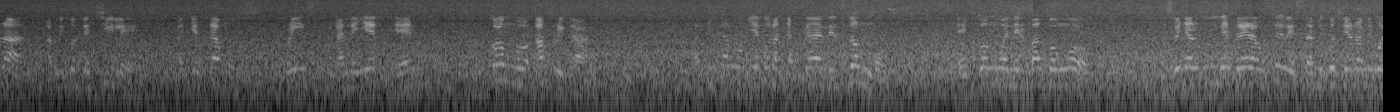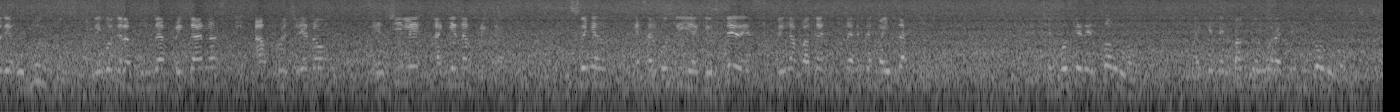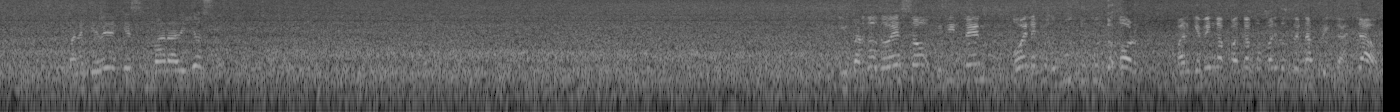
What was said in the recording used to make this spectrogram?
Hola amigos de Chile, aquí estamos, Prince Caneyen en Congo, África. Aquí estamos viendo la cascada del Zongo, en Congo, en el Bakongo. Y sueño algún día traer a ustedes, amigos chilenos, amigos de Ubuntu, amigos de la comunidad africana y afro-chileno en Chile, aquí en África. Y sueñan es algún día que ustedes vengan para acá a disfrutar este paisaje. El bosque del Congo, aquí en el Bakongo, aquí en Congo para que vean que es maravilloso. Y para todo eso, visiten ongubuntu.org para que vengan para acá, compadritos en África. Chao.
